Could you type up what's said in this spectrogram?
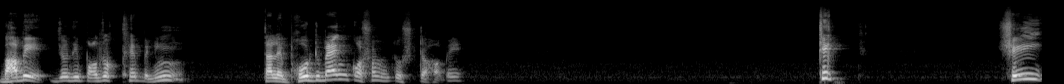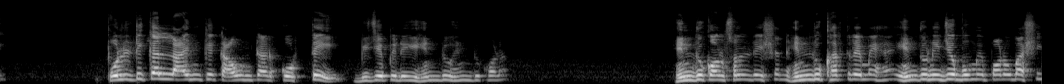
ভাবে যদি পদক্ষেপ নিই তাহলে ভোট ব্যাংক অসন্তুষ্ট হবে। ঠিক সেই পলিটিক্যাল লাইনকে কাউন্টার করতেই বিজেপির এই হিন্দু হিন্দু করা। হিন্দু কনসলটেশন হিন্দু খাত্রে মে হ্যাঁ হিন্দু নিজ ভূমে পরবাসী।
